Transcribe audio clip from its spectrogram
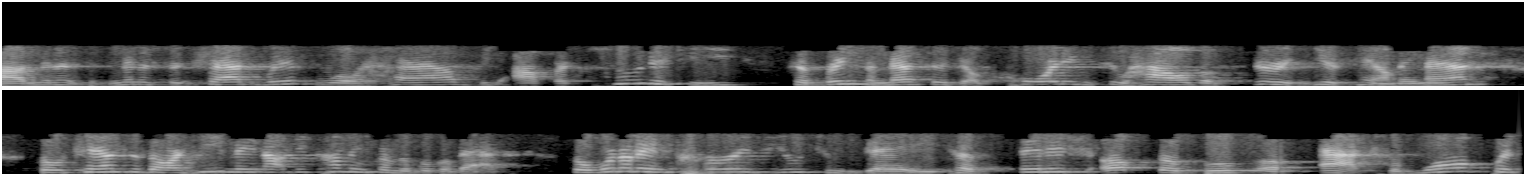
uh, Minister Chadwick will have the opportunity to bring the message according to how the Spirit gives him. Amen? So chances are he may not be coming from the book of Acts. So we're going to encourage you today to finish up the book of Acts. Walk with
